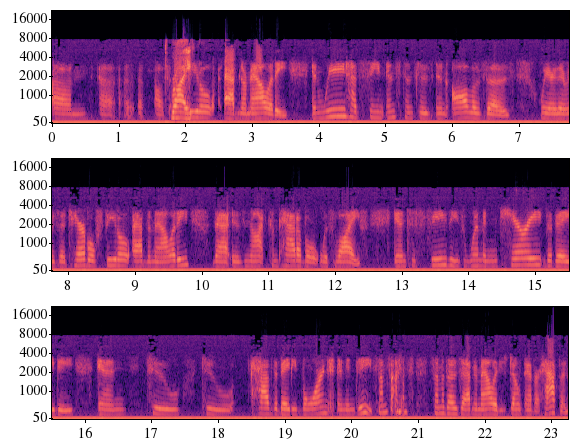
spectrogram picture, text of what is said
um, uh, a, a, right. fetal abnormality. And we have seen instances in all of those where there is a terrible fetal abnormality that is not compatible with life. And to see these women carry the baby and to to have the baby born and indeed sometimes some of those abnormalities don't ever happen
